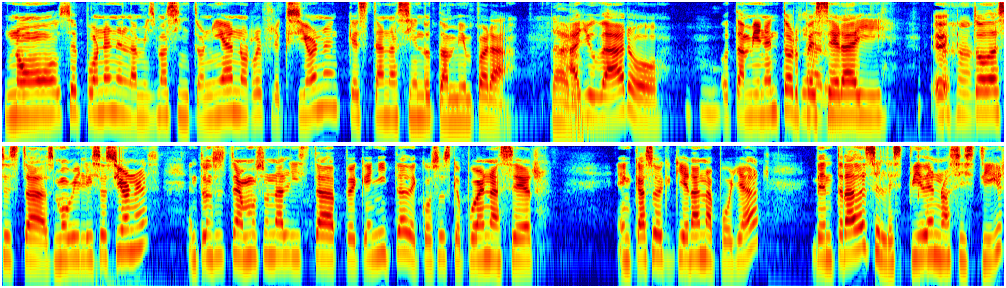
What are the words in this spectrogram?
no se ponen en la misma sintonía, no reflexionan qué están haciendo también para Claro. ayudar o, o también entorpecer ahí eh, todas estas movilizaciones. Entonces tenemos una lista pequeñita de cosas que pueden hacer en caso de que quieran apoyar. De entrada se les pide no asistir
